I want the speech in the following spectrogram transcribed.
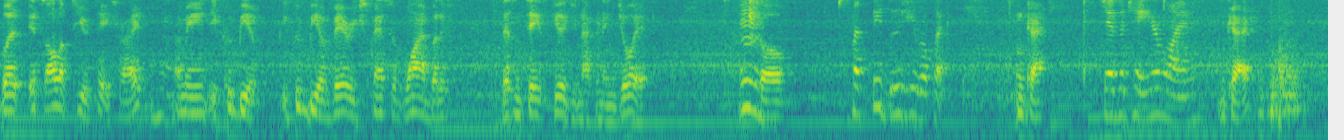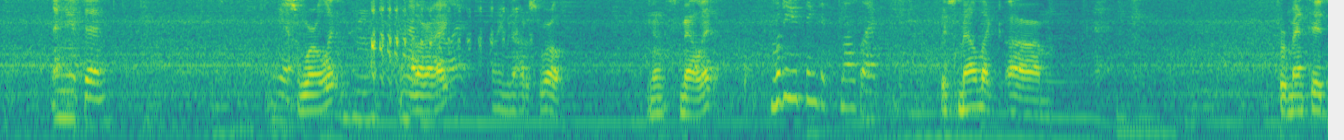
but it's all up to your taste, right? Mhm. I mean, it could be a it could be a very expensive wine, but if it doesn't taste good, you're not gonna enjoy it. Mm. So Let's be bougie real quick. okay, So you have to take your wine okay, and you have to yeah. swirl it. And then All right. it. I don't even know how to swirl. And then smell it. What do you think it smells like? It smells like um, fermented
